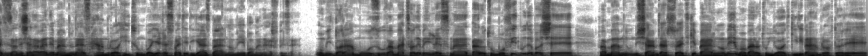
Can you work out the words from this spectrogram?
عزیزان شنونده ممنون از همراهیتون. با یه قسمت دیگه از برنامه با من حرف بزن. امیدوارم موضوع و مطالب این قسمت براتون مفید بوده باشه و ممنون میشم در صورتی که برنامه ما براتون یادگیری به همراه داره.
